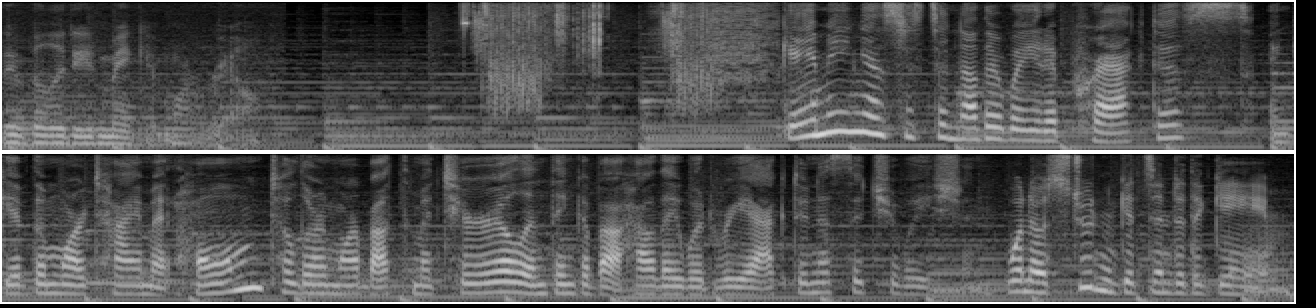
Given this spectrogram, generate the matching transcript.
the ability to make it more real. Gaming is just another way to practice and give them more time at home to learn more about the material and think about how they would react in a situation. When a student gets into the game,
